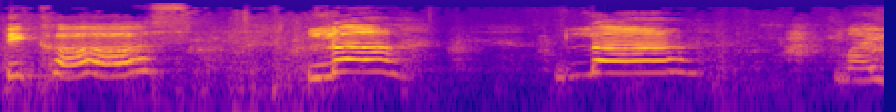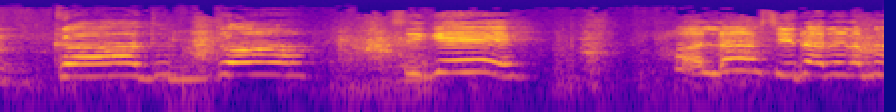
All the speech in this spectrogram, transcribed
Because, la, la, my God, la. Sige. Hala, sira na naman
